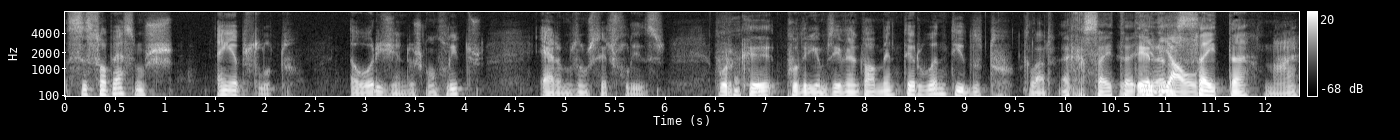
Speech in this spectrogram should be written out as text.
se soubéssemos em absoluto a origem dos conflitos, éramos uns seres felizes. Porque poderíamos eventualmente ter o antídoto. Claro, a receita ter ideal. A receita, não é?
